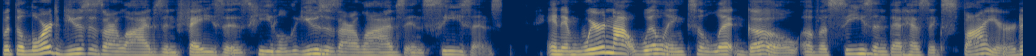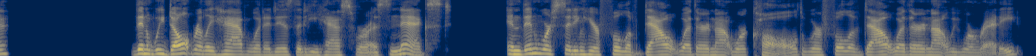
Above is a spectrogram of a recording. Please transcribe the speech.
But the Lord uses our lives in phases, He uses our lives in seasons. And if we're not willing to let go of a season that has expired, then we don't really have what it is that He has for us next. And then we're sitting here full of doubt whether or not we're called. We're full of doubt whether or not we were ready.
